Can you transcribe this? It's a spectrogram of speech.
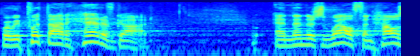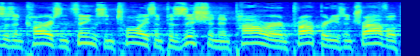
where we put that ahead of God. And then there's wealth and houses and cars and things and toys and position and power and properties and travel.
